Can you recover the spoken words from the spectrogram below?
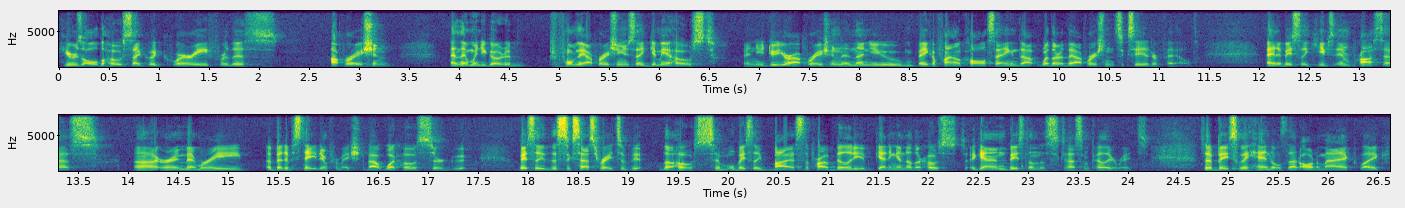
here's all the hosts I could query for this operation. And then when you go to perform the operation, you say, give me a host. And you do your operation, and then you make a final call saying that whether the operation succeeded or failed. And it basically keeps in process uh, or in memory a bit of state information about what hosts are basically the success rates of the hosts, and we'll basically bias the probability of getting another host again based on the success and failure rates. So it basically handles that automatic, like,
